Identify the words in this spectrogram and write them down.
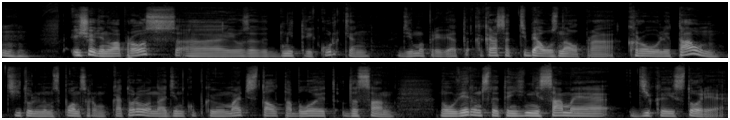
Угу. Еще один вопрос. Э, его зовут Дмитрий Куркин. Дима, привет. Как раз от тебя узнал про Кроули Таун, титульным спонсором которого на один кубковый матч стал таблоид The Sun. Но уверен, что это не самая дикая история.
